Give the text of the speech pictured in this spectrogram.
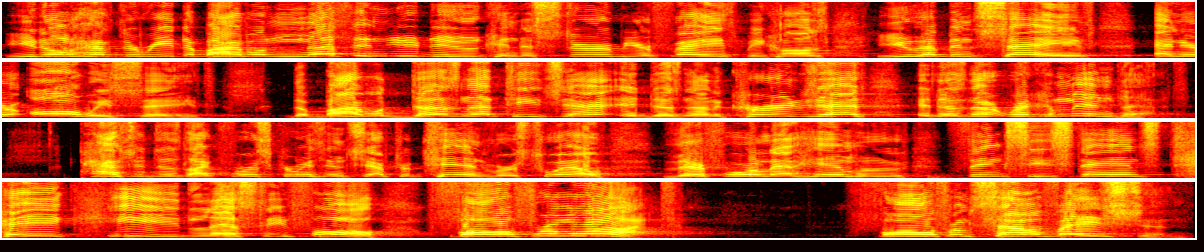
You don't have to read the Bible. Nothing you do can disturb your faith because you have been saved and you're always saved. The Bible does not teach that. It does not encourage that. It does not recommend that. Passages like 1 Corinthians chapter 10, verse 12. Therefore, let him who thinks he stands take heed lest he fall. Fall from what? Fall from salvation,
